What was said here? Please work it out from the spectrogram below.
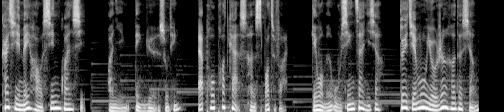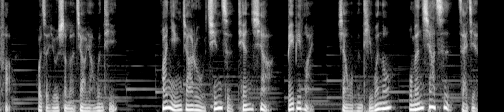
开启美好新关系。欢迎订阅收听 Apple Podcast 和 Spotify，给我们五星赞一下。对节目有任何的想法，或者有什么教养问题，欢迎加入亲子天下 Baby Line，向我们提问哦。我们下次再见。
